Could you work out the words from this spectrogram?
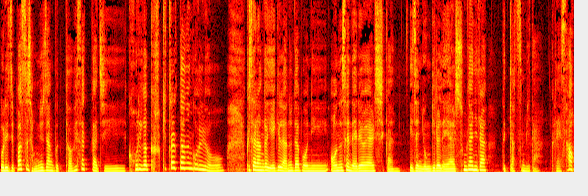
우리 집 버스 정류장부터 회사까지 거리가 그렇게 짧다는 걸요. 그 사람과 얘기를 나누다 보니 어느새 내려야 할 시간, 이젠 용기를 내야 할 순간이라 느꼈습니다. 그래서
